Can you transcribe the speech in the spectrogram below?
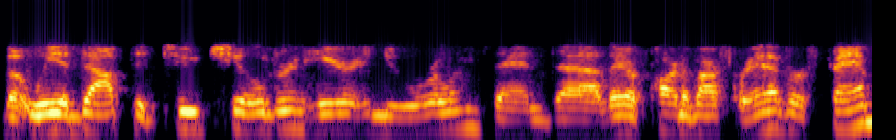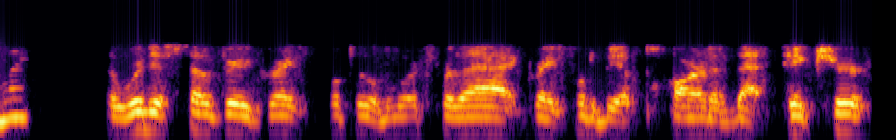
But we adopted two children here in New Orleans, and uh, they are part of our forever family. So we're just so very grateful to the Lord for that. Grateful to be a part of that picture.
